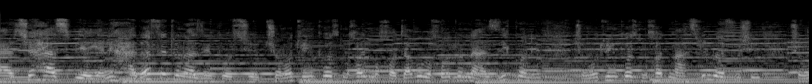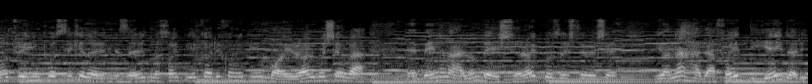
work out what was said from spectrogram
بر چه حسبیه؟ یعنی هدفتون از این پست چیه؟ شما تو این پست می‌خواید مخاطب رو به خودتون نزدیک کنید. شما تو این پست می‌خواید محصول بفروشید. شما توی این پستی که دارید می‌ذارید می‌خواید یه کاری کنید این viral بشه و بین مردم به اشتراک گذاشته بشه یا نه هدفهای دیگه ای دارید.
